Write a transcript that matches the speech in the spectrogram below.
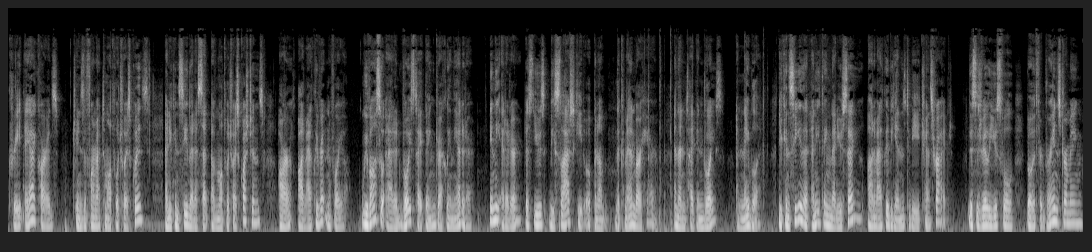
Create AI Cards, change the format to multiple choice quiz, and you can see that a set of multiple choice questions are automatically written for you. We've also added voice typing directly in the editor. In the editor, just use the slash key to open up the command bar here, and then type in voice and enable it. You can see that anything that you say automatically begins to be transcribed. This is really useful both for brainstorming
